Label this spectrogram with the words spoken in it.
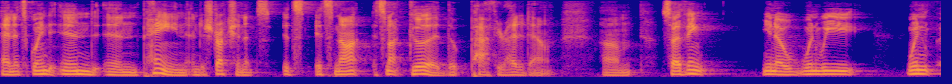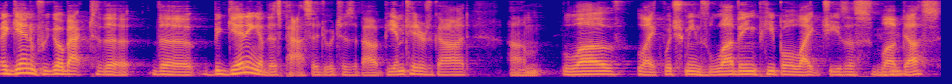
and it's going to end in pain and destruction. It's it's it's not it's not good the path you're headed down. Um, so I think you know when we when again, if we go back to the the beginning of this passage, which is about be imitators of God, um, love, like which means loving people like Jesus mm-hmm. loved us,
